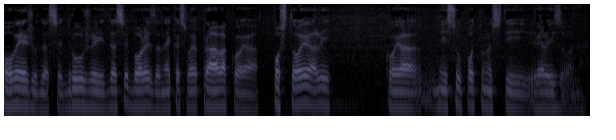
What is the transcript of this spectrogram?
povežu, da se druže i da se bore za neka svoja prava koja postoje, ali koja nisu u potpunosti realizovana.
